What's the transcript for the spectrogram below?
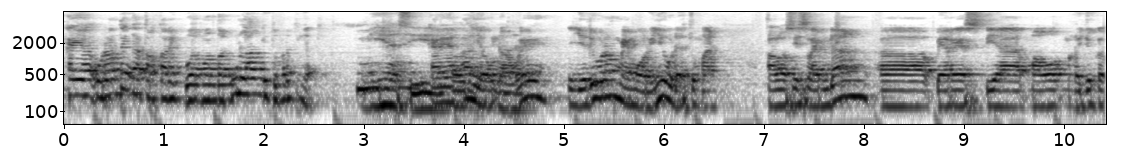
kayak orang tuh nggak tertarik buat nonton ulang gitu, ngerti nggak? Iya sih. kayak ah ya udah weh jadi orang memorinya udah cuma kalau si Slam Dunk eh, beres dia mau menuju ke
